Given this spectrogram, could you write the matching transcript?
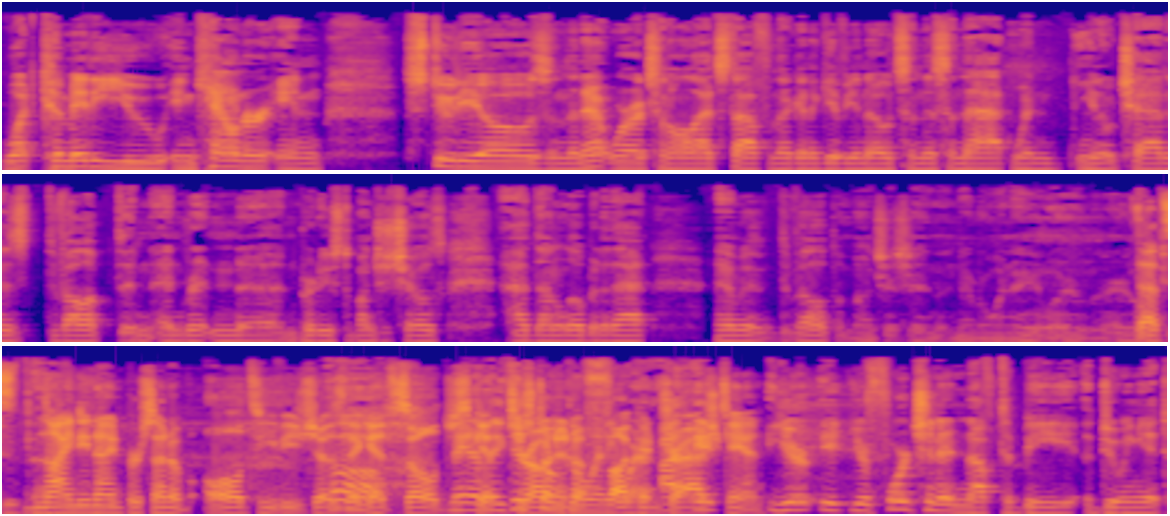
what committee you encounter in studios and the networks and all that stuff, and they're going to give you notes and this and that. When you know Chad has developed and, and written uh, and produced a bunch of shows, I've done a little bit of that. And we developed a bunch of shit that never went anywhere. In the early That's ninety nine percent of all TV shows that Oh, get sold just man, get they just thrown in a anywhere. fucking I- trash it's- can. You're it, you're fortunate enough to be doing it,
